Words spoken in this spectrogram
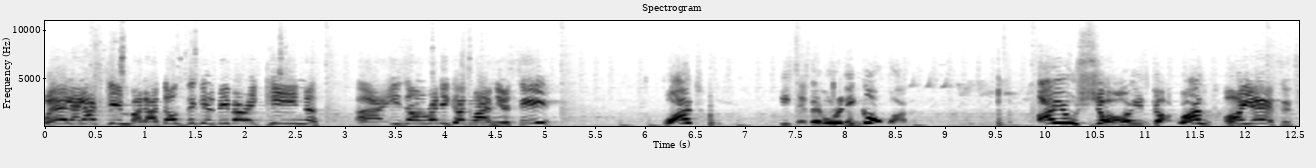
Well, I'll ask him, but I don't think he'll be very keen. Uh, he's already got one, you see? What? He says they've already got one. Are you sure he's got one? Oh, yes, it's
